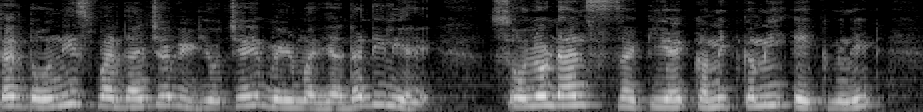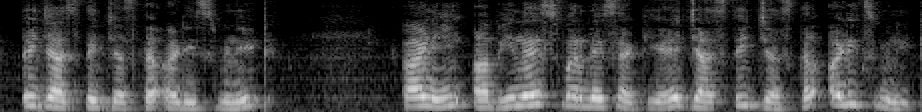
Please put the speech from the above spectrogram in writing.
तर दोन्ही स्पर्धांच्या व्हिडिओचे वेळ मर्यादा दिली आहे. सोलो डान्ससाठी आहे कमीत कमी एक मिनिट ते जास्तीत जास्त अडीच मिनिट. आणि अभिनय स्पर्धेसाठी आहे जास्तीत जास्त अडीच मिनिट.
